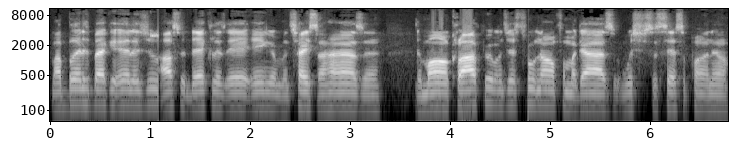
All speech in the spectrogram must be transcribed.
my buddies back at LSU, Austin Deculus, Ed Ingram, and Chasen Hines, and Damone Clark. Pretty much just rooting on for my guys. Wish success upon them.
